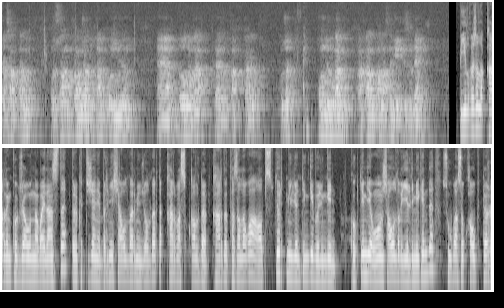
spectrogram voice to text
жасақталып осыған құрал жабдықтар он миллион долларға қазір қондырғылар қарқаралы қаласына жеткізілді. Биылғы жылы қардың көп жауынына байланысты бүркітті және бірнеше ауылдар мен жолдарды қар басып қалды. Қарды тазалауға 64 миллион теңге бөлінген. Көктемде оныншы ауылдық елді мекенді су басу қаупі тұр.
